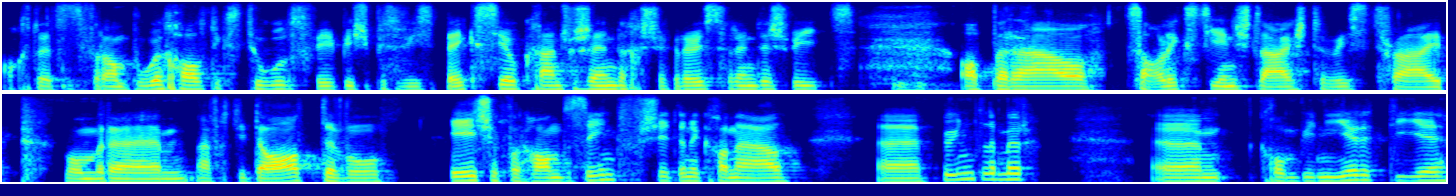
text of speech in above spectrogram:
aktuell sind es vor allem Buchhaltungstools, wie beispielsweise Bexio, kennst du wahrscheinlich, ist der grösser in der Schweiz, mhm. aber auch Zahlungsdienstleister wie Stripe, wo wir ähm, einfach die Daten, die eh schon vorhanden sind, verschiedene Kanäle, äh, bündeln wir ähm, kombinieren die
